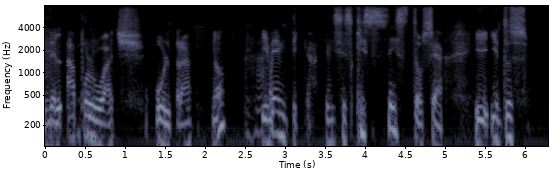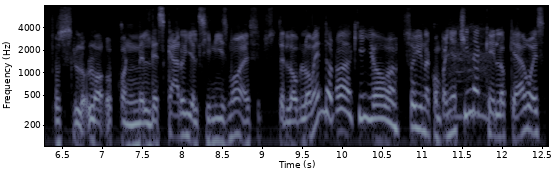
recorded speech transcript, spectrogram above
del Apple Watch Ultra, ¿no? Idéntica. Que dices, ¿qué es esto? O sea, y entonces pues lo, con el descaro y el cinismo, es, pues, te lo, vendo, ¿no? Aquí yo soy una compañía china que lo que hago es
